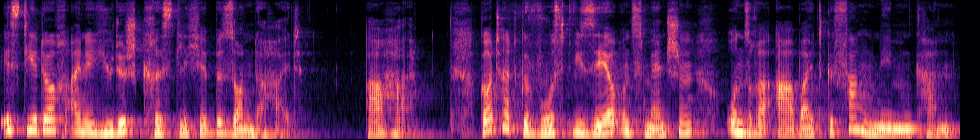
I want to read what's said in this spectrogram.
ist jedoch eine jüdisch-christliche Besonderheit. Aha. Gott hat gewusst, wie sehr uns Menschen unsere Arbeit gefangen nehmen kann.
